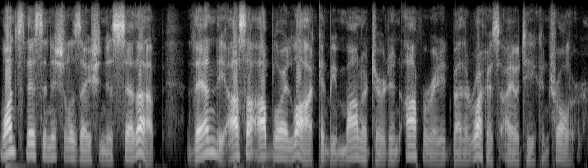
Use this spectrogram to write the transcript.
Once this initialization is set up, then the ASSA ABLOY lock can be monitored and operated by the Ruckus IoT controller.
